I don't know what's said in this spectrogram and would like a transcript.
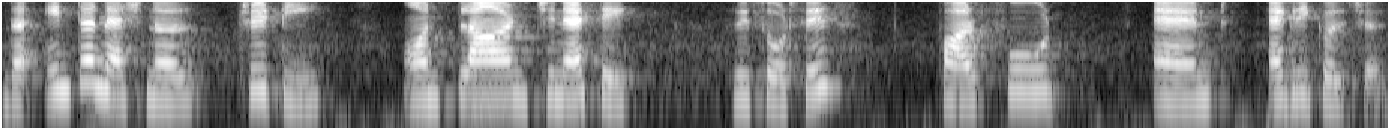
the International Treaty on Plant Genetic Resources for Food and Agriculture.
